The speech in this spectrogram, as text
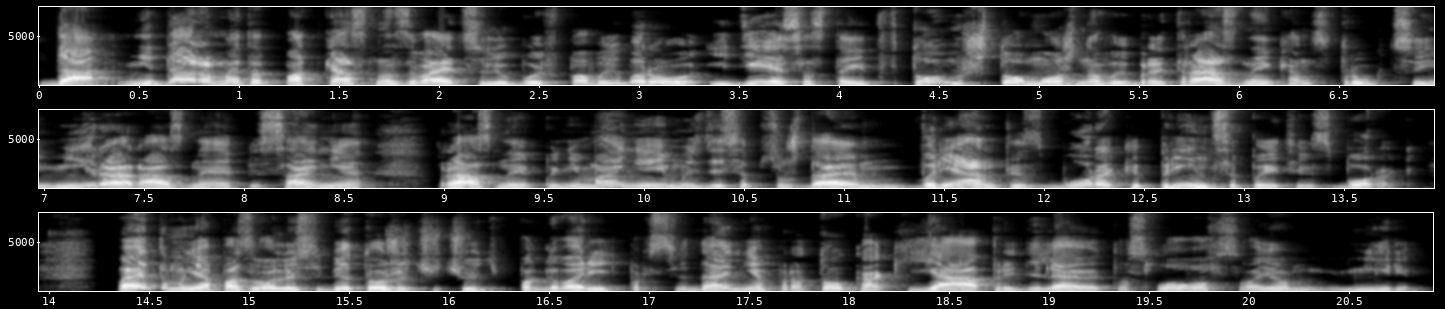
Да, недаром этот подкаст называется «Любовь по выбору». Идея состоит в том, что можно выбрать разные конструкции мира, разные описания, разные понимания, и мы здесь обсуждаем варианты сборок и принципы этих сборок. Поэтому я позволю себе тоже чуть-чуть поговорить про свидание, про то, как я определяю это слово в своем мире.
